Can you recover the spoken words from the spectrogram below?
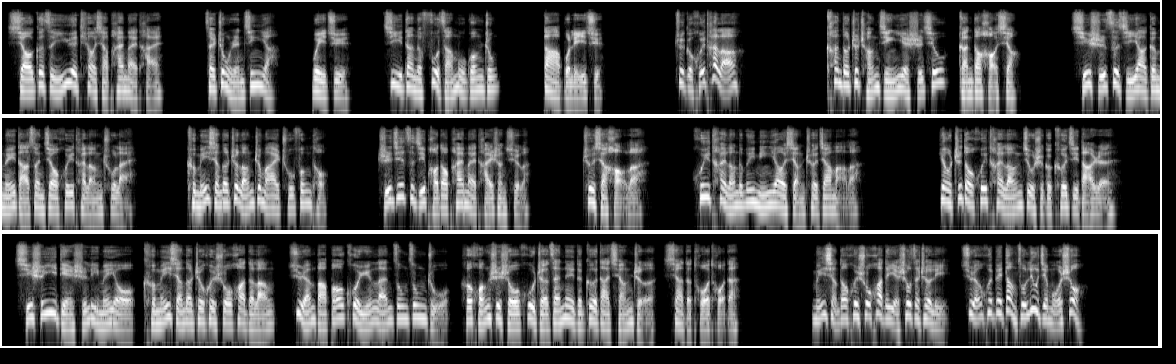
小个子一跃跳下拍卖台，在众人惊讶、畏惧、忌惮的复杂目光中，大步离去。这个灰太狼看到这场景，叶时秋感到好笑。其实自己压根没打算叫灰太狼出来，可没想到这狼这么爱出风头，直接自己跑到拍卖台上去了。这下好了，灰太狼的威名要响彻加马了。要知道，灰太狼就是个科技达人，其实一点实力没有。可没想到，这会说话的狼居然把包括云岚宗宗主和皇室守护者在内的各大强者吓得妥妥的。没想到会说话的野兽在这里居然会被当作六阶魔兽，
